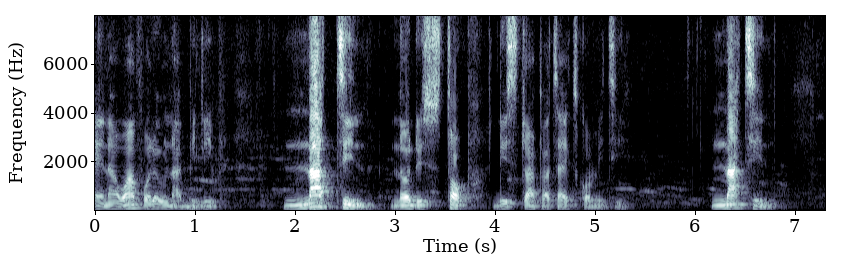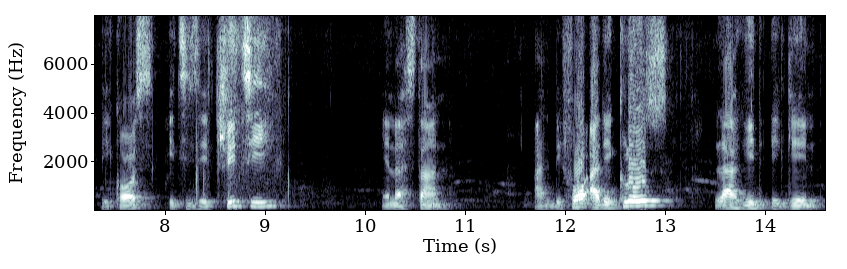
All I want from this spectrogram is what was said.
and i wan follow una believe nothing no dey stop this tripartite committee. Nothing. Because it is a treaty you understand? And before i dey close la read again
